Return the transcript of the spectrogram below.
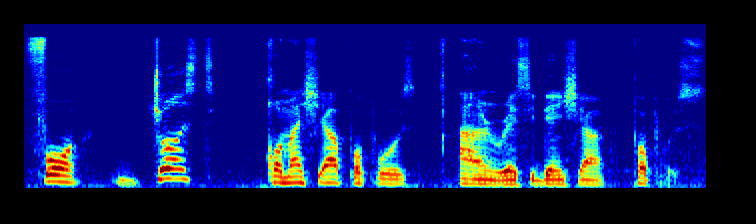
for just commercial purpose and residential purpose.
